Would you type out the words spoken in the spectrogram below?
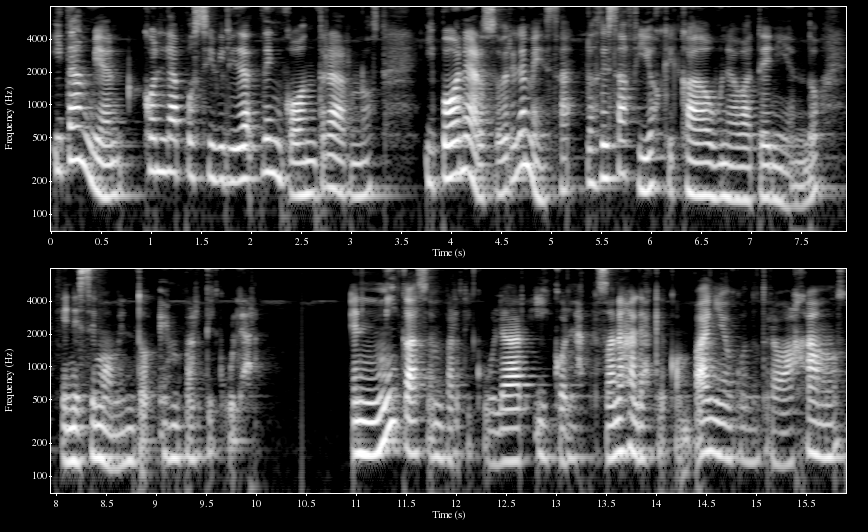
y también con la posibilidad de encontrarnos y poner sobre la mesa los desafíos que cada una va teniendo en ese momento en particular. En mi caso en particular y con las personas a las que acompaño cuando trabajamos,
